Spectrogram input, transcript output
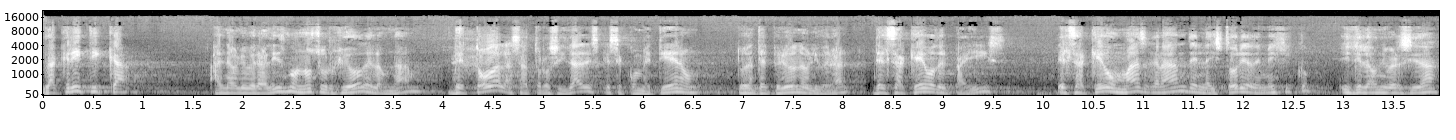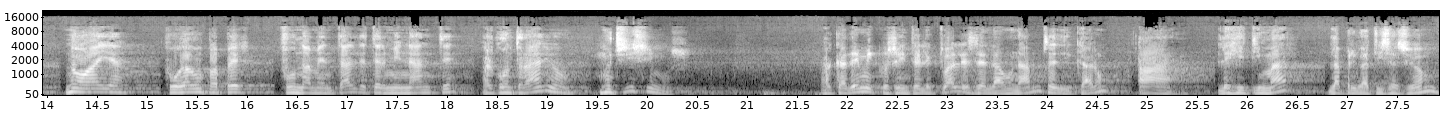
La crítica al neoliberalismo no surgió de la UNAM, de todas las atrocidades que se cometieron durante el periodo neoliberal, del saqueo del país, el saqueo más grande en la historia de México, y que la universidad no haya jugado un papel fundamental, determinante, al contrario, muchísimos académicos e intelectuales de la UNAM se dedicaron a legitimar la privatización.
